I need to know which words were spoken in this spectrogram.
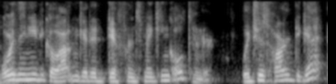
or they need to go out and get a difference making goaltender, which is hard to get.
